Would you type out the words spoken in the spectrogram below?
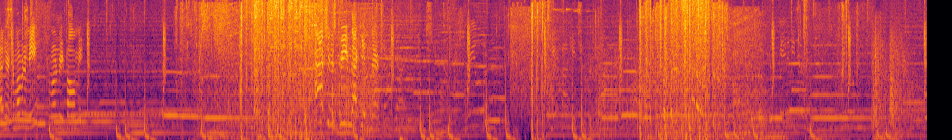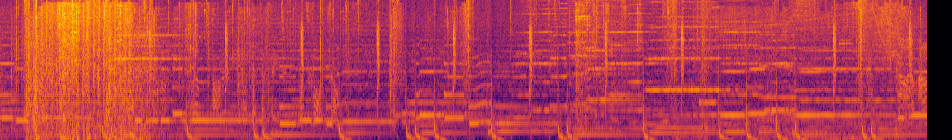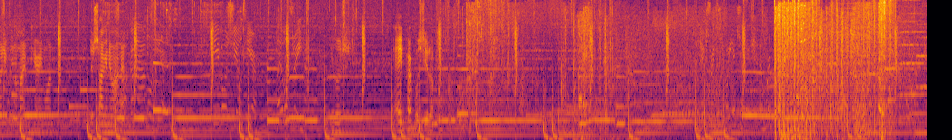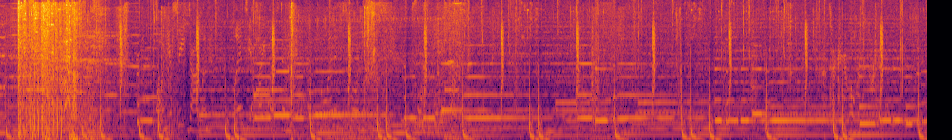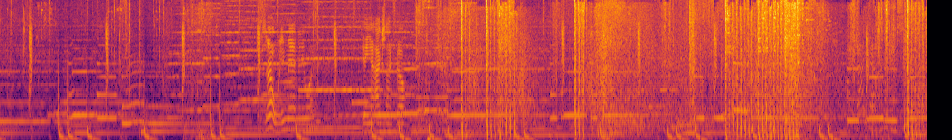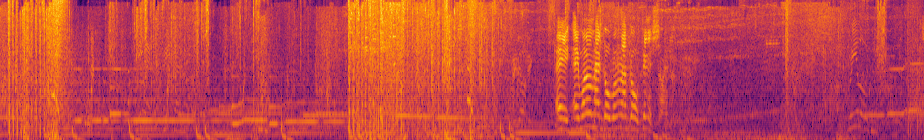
Bad. Here, come over to me. Come over to me. Follow me. Actually, just beam that kid in there. There's shotgun ammo here. Elosh. Hey, purple shield up. Is there a wingman anywhere? Dang it, actually I fell. Straight down. Hey, hey, one of them had gold. One of them had gold. Finish.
